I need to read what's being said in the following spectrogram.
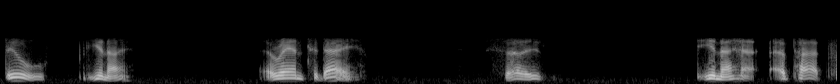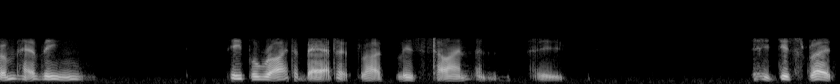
still, you know, around today. So, you know, apart from having people write about it, like Liz Tynan, who who just wrote,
